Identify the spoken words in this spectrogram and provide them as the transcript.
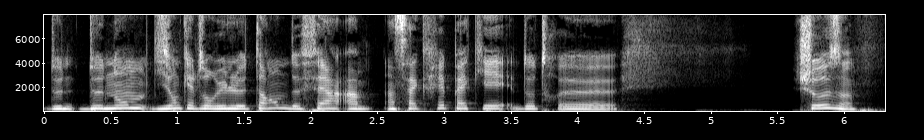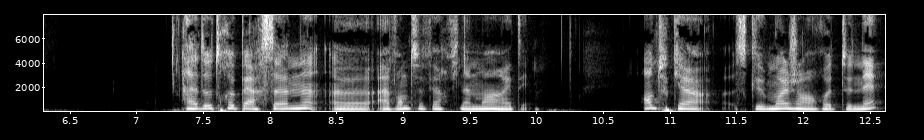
de, de nombre, disons qu'elles ont eu le temps de faire un, sacré paquet d'autres choses à d'autres personnes avant de se faire finalement arrêter. En tout cas, ce que moi j'en retenais,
